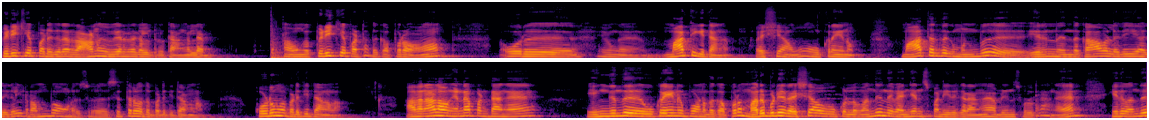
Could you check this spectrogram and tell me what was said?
பிடிக்கப்படுகிற இராணுவ வீரர்கள் இருக்காங்கள்ல அவங்க பிடிக்கப்பட்டதுக்கப்புறம் ஒரு இவங்க மாற்றிக்கிட்டாங்க ரஷ்யாவும் உக்ரைனும். மாற்றுறதுக்கு முன்பு இரண்டு இந்த காவல் அதிகாரிகள் ரொம்ப அவங்கள சு- சித்திரவதைப்படுத்திட்டாங்களாம் கொடுமைப்படுத்திட்டாங்களாம். அதனால் அவங்க என்ன பண்ணிட்டாங்க? இங்கேருந்து உக்ரைனுக்கு போனதுக்கப்புறம் மறுபடியும் ரஷ்யாவுக்குள்ளே வந்து இந்த வெஞ்சன்ஸ் பண்ணியிருக்கிறாங்க அப்படின்னு சொல்கிறாங்க இது வந்து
